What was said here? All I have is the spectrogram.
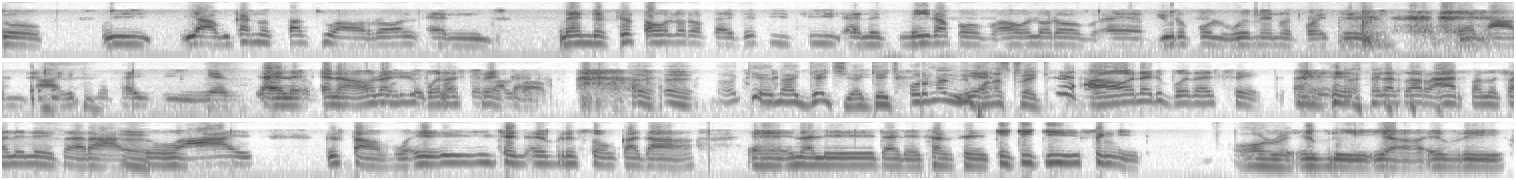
So we, yeah, we kind of stuck to our role and man, there's just a whole lot of diversity and it's made up of a whole lot of uh, beautiful women with voices that um, are hypnotizing and And- and I wanna almost do a bonus track, album. Eh, eh, okay now i get you i get you o rona le Yeah. bonus track a ona di bonus track fela tsa ra re fano tlaleletsa Eh. ra so hi e- each and every song ka da eh ina le dialects ke ke ke sing it. All right. Every yeah every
